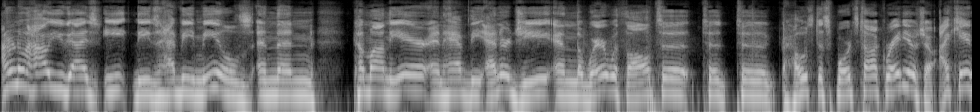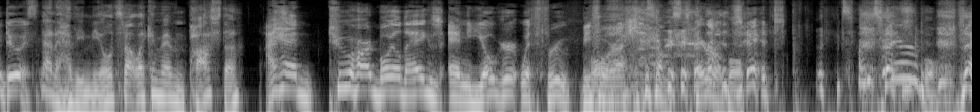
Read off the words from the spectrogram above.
I don't know how you guys eat these heavy meals and then come on the air and have the energy and the wherewithal to, to, to host a sports talk radio show. I can't do it. It's not a heavy meal. It's not like I'm having pasta. I had two hard boiled eggs and yogurt with fruit before Oh, I that sounds terrible. That's it. It sounds terrible. So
